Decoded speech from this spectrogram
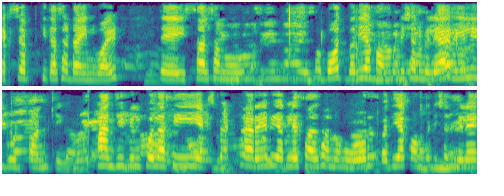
ਐਕਸੈਪਟ ਕੀਤਾ ਸਾਡਾ ਇਨਵਾਈਟ ਤੇ ਇਸ ਸਾਲ ਸਾਨੂੰ ਬਹੁਤ ਵਧੀਆ ਕੰਪੀਟੀਸ਼ਨ ਮਿਲਿਆ ਰੀਲੀ ਗੁੱਡ ਫਨ ਸੀਗਾ। ਹਾਂਜੀ, ਬਿਲਕੁਲ ਅਸੀਂ ਐਕਸਪੈਕਟ ਕਰ ਰਹੇ ਹਾਂ ਵੀ ਅਗਲੇ ਸਾਲ ਸਾਨੂੰ ਹੋਰ ਵਧੀਆ ਕੰਪੀਟੀਸ਼ਨ ਮਿਲੇ,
